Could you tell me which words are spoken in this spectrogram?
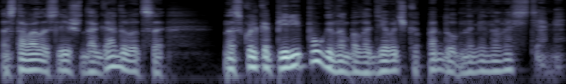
Оставалось лишь догадываться, насколько перепугана была девочка подобными новостями.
